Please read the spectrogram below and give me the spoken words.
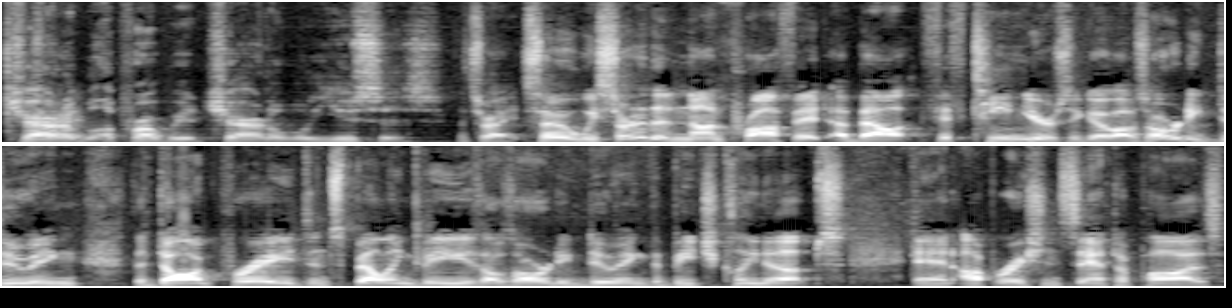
charitable, right. appropriate charitable uses. That's right. So we started a nonprofit about 15 years ago. I was already doing the dog parades and spelling bees. I was already doing the beach cleanups and Operation Santa Paws.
